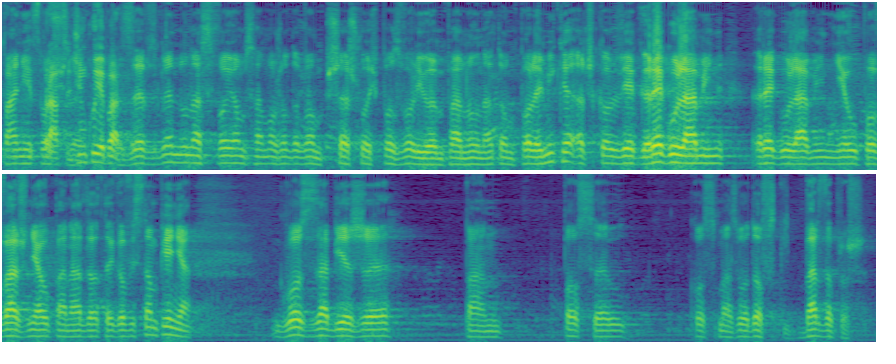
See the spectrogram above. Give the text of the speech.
Panie sprawcy. Dziękuję bardzo. Ze względu na swoją samorządową przeszłość pozwoliłem panu na tą polemikę, aczkolwiek regulamin, regulamin nie upoważniał pana do tego wystąpienia. Głos zabierze pan poseł Kosma Złodowski. Bardzo proszę.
